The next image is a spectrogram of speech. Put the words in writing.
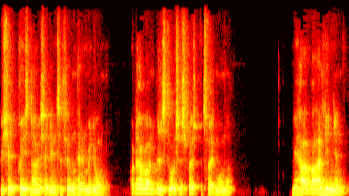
Budgetprisen har vi sat ind til 5,5 millioner, og der var en vedståelsesfrist på 3 måneder. Vi har varelinjen.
